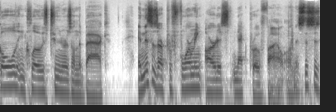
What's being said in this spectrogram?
gold enclosed tuners on the back. And this is our performing artist neck profile on this. This is,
